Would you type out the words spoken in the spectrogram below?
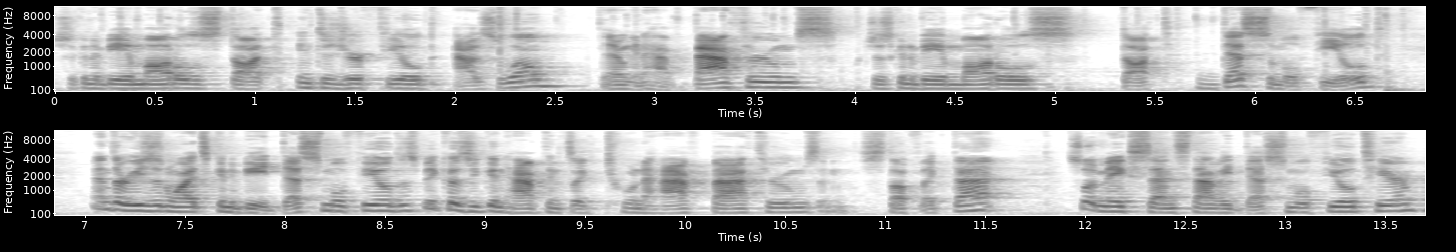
which is going to be a models.integer field as well. Then I'm going to have bathrooms, which is going to be a models.decimal field. And the reason why it's going to be a decimal field is because you can have things like two and a half bathrooms and stuff like that. So it makes sense to have a decimal field here.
